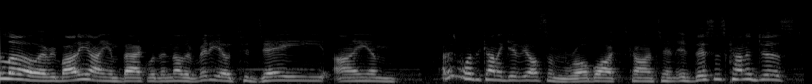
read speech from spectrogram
Hello everybody, I am back with another video. Today I am I just want to kind of give y'all some Roblox content. If this is kind of just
